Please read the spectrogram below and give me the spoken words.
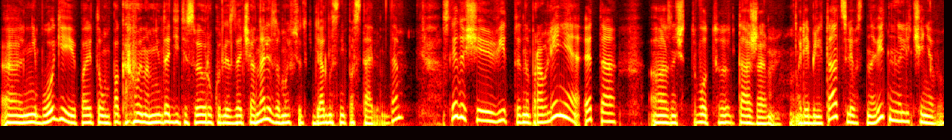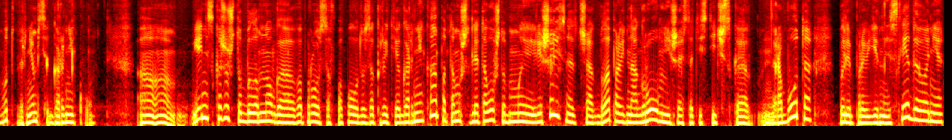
э, не боги, и поэтому пока вы нам не дадите свою руку для сдачи анализа, мы все-таки диагноз не поставим. Да? Следующий вид направления – это, а, значит, вот та же реабилитация или восстановительное лечение. Вот вернемся к горняку. А, я не скажу, что было много вопросов по поводу закрытия горняка, потому что для того, чтобы мы решились на этот шаг, была проведена огромнейшая статистическая работа, были проведены исследования,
